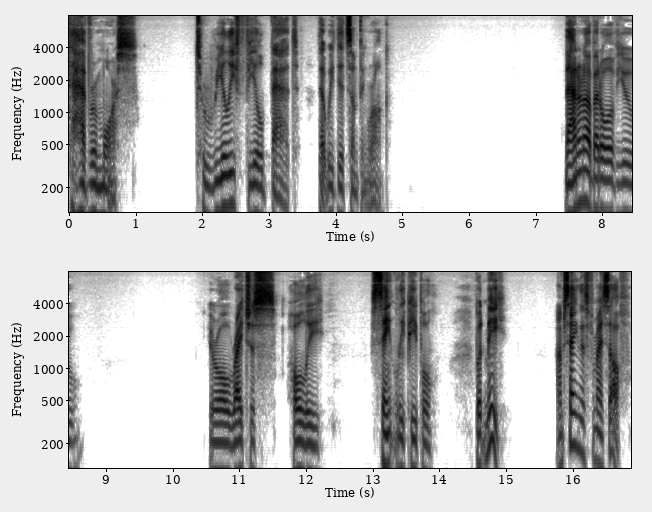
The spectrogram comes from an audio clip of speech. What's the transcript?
To have remorse, to really feel bad that we did something wrong. Now, I don't know about all of you. You're all righteous, holy, saintly people. But me, I'm saying this for myself.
